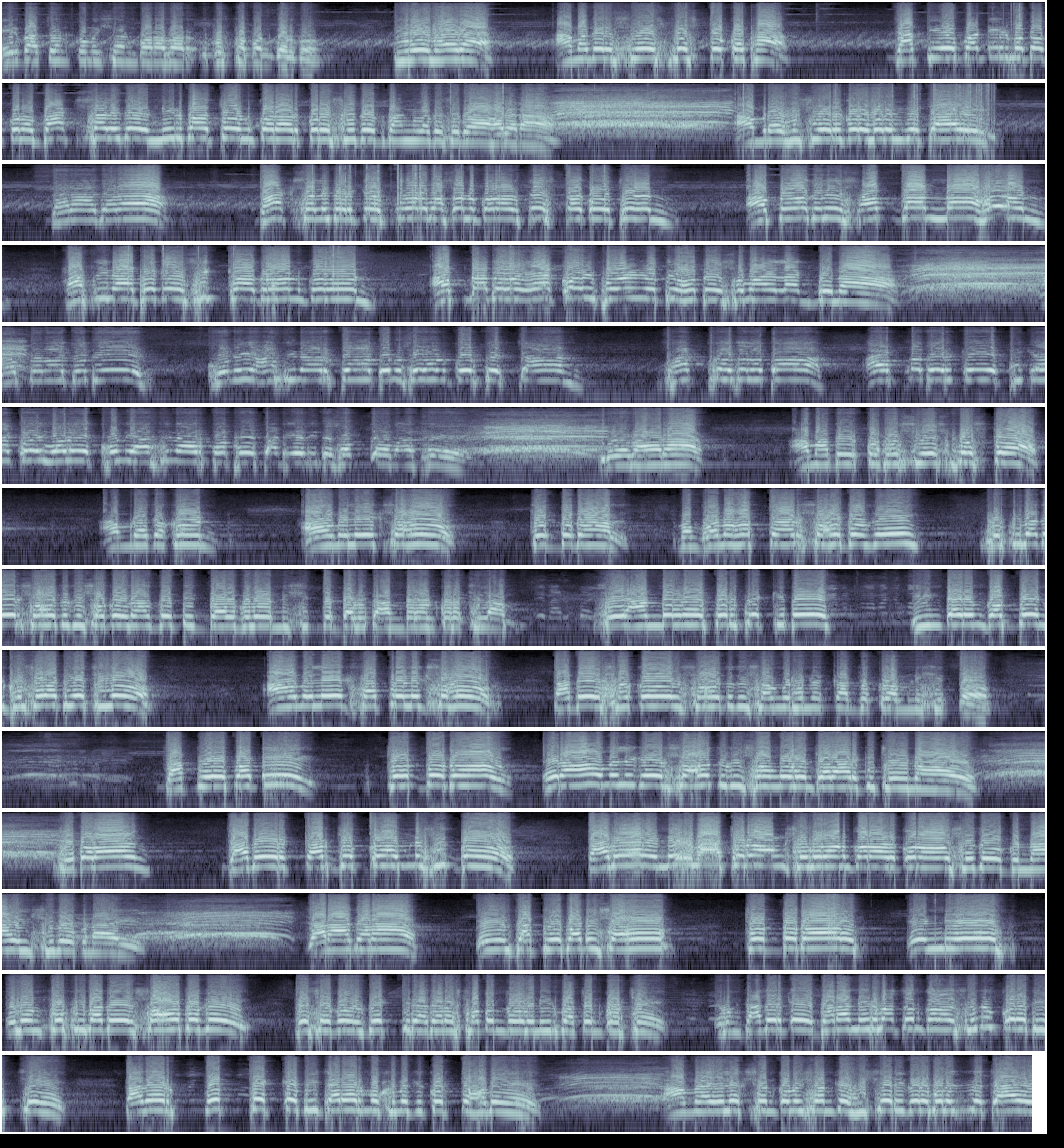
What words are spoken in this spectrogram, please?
নির্বাচন কমিশন বরাবর উপস্থাপন করব। প্রিয় ভাইরা, আমাদের সুস্পষ্ট কথা, জাতীয় পার্টির মতো কোন বাকশালীদের নির্বাচন করার কোন সুযোগ বাংলাদেশে দেওয়া হবে না। আমরা হুঁশিয়ারি করে বলে দিতে চাই, যারা যারা বাকশালীদেরকে পুনর্বাসন করার চেষ্টা করছেন, আপনারা যদি সাবধান না হন, হাসিনা থেকে শিক্ষা গ্রহণ করুন আপনাদের একই পরিণতি হতে সময় লাগবে না। আপনারা যদি খুনি হাসিনার পথ অনুসরণ করতে চান, ছাত্র জনতা, আপনাদেরকে ঠিক খুনি হাসিনার পথে পাঠিয়ে দিতে সক্ষম আছে। আমাদের কথা সুস্পষ্ট আমরা যখন আওয়ামী লীগ সহ চোদ্দ দল এবং গণহত্যার সহযোগী, প্রতিবাদের সহযোগী সকল রাজনৈতিক দলগুলো নিষিদ্ধের দাবিতে আন্দোলন করেছিলাম। সেই আন্দোলনের পরিপ্রেক্ষিতে ইন্টারিম গভর্নমেন্ট ঘোষণা দিয়েছিল। আওয়ামী লীগ, ছাত্রলীগ সহ তাদের সকল সহযোগী সংগঠনের কার্যক্রম নিষিদ্ধ। জাতীয় পার্টি, চোদ্দ দল, এরা আওয়ামী লীগের সহযোগী সংগঠন ছাড়া আর কিছুই নয়। সুতরাং যাদের কার্যক্রম নিষিদ্ধ, তাদের নির্বাচনে অংশগ্রহণ করার কোন সুযোগ নাই সুযোগ নাই। যারা যারা এই জাতীয় পার্টি সহ চোদ্দ দল, এনডিএফ এবং প্রতিবাদের সহযোগে যে সকল ব্যক্তিরা যারা স্বতন্ত্রভাবে নির্বাচন করছে এবং তাদেরকে যারা নির্বাচন করার সুযোগ করে দিচ্ছে, তাদের প্রত্যেককে বিচারের মুখোমুখি করতে হবে। আমরা ইলেকশন কমিশনকে হুঁশিয়ারি করে বলে দিতে চাই,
